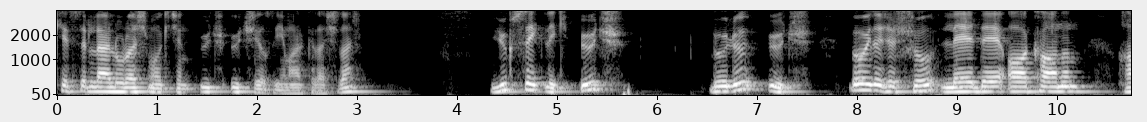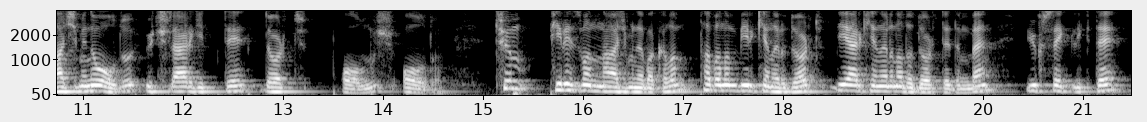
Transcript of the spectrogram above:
kesirlerle uğraşmak için 3 3 yazayım arkadaşlar. Yükseklik 3 bölü 3. Böylece şu LDAK'nın hacmi ne oldu? 3'ler gitti 4 olmuş oldu. Tüm prizmanın hacmine bakalım. Tabanın bir kenarı 4, diğer kenarına da 4 dedim ben. Yükseklikte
